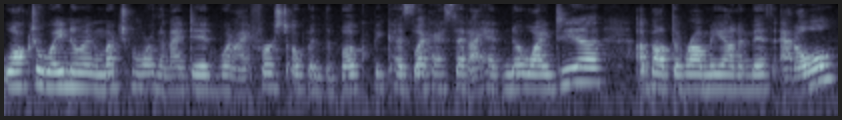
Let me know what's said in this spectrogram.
walked away knowing much more than I did when I first opened the book because like I said I had no idea about the Ramayana myth at all.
